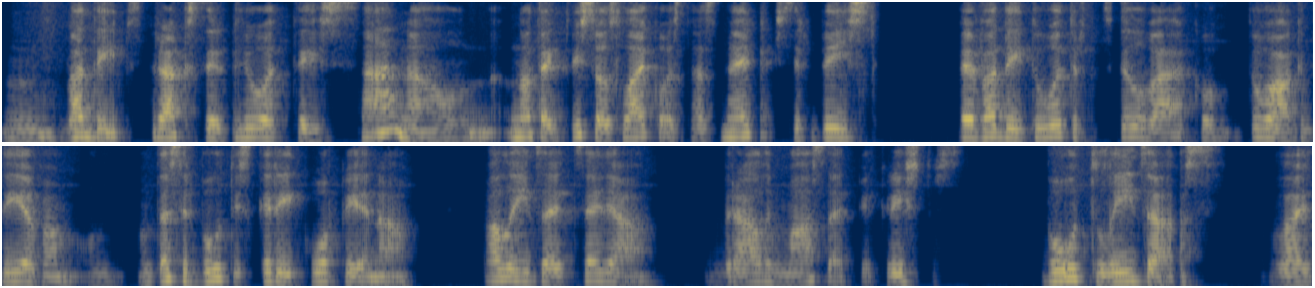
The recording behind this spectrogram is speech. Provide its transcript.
mm, vadības praksa ir ļoti sena, un noteikti visos laikos tās mērķis ir bijis e, vadīt otru cilvēku tuvāk dievam. Un, un tas ir būtiski arī kopienā. Palīdzēt ceļā brālim, māsai pie Kristus, būt līdzās, lai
